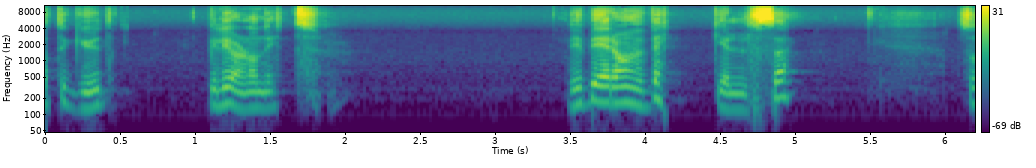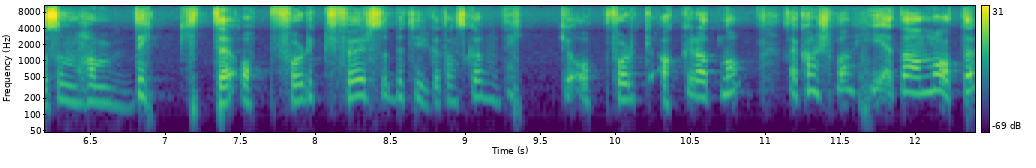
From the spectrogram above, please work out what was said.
at Gud vil gjøre noe nytt. Vi ber om vekkelse. Så som han vekte opp folk før, så betyr det ikke at han skal vekke opp folk akkurat nå. Det er kanskje på en helt annen måte.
